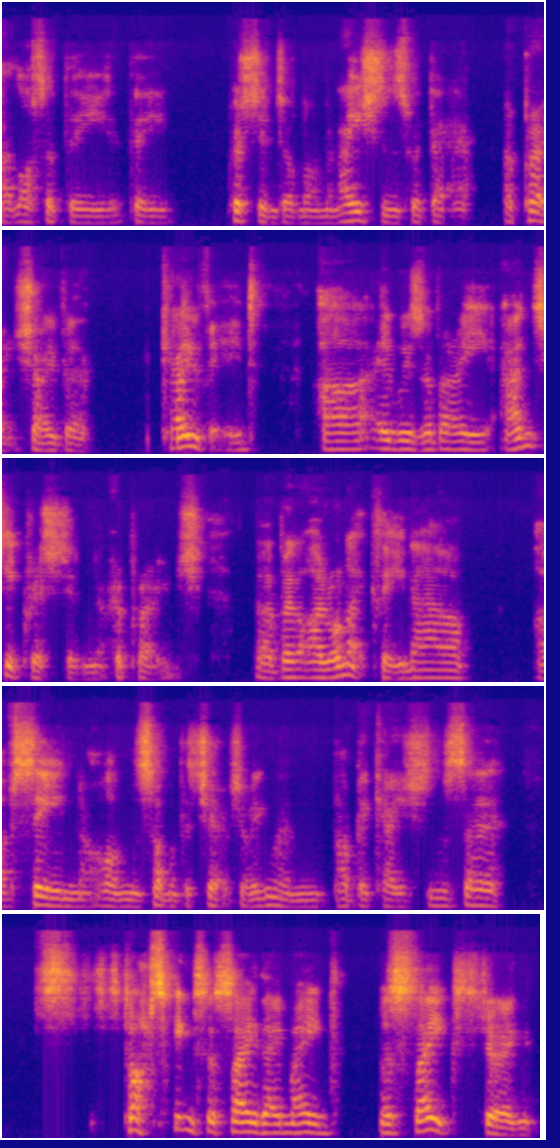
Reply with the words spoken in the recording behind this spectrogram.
a lot of the the Christian denominations with their approach over COVID, uh, it was a very anti-Christian approach. Uh, but ironically, now I've seen on some of the Church of England publications, starting to say they made mistakes during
